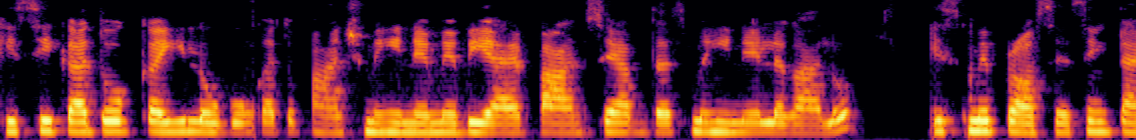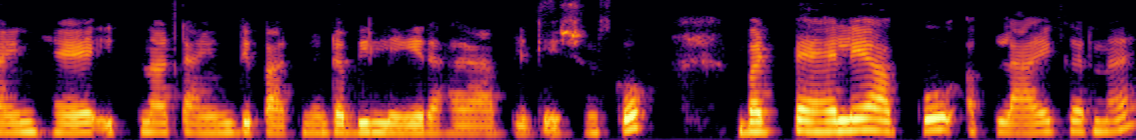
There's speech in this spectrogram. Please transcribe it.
किसी का तो कई लोगों का तो पाँच महीने में भी आया पाँच से आप दस महीने लगा लो। इसमें प्रोसेसिंग टाइम है इतना टाइम डिपार्टमेंट अभी ले रहा है एप्लीकेशंस को। बट पहले आपको अप्लाई करना है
